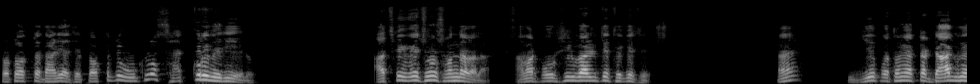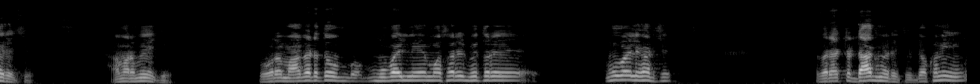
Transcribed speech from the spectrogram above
টোটো একটা দাঁড়িয়ে আছে। টোটোটি উঠল, স্যাক করে বেরিয়ে এলো। আজকে গেছে ও সন্ধ্যাবেলা। আমার পড়শির বাড়িতে থেকেছে। হ্যাঁ? গিয়ে প্রথমে একটা ডাক মেরেছে আমার মেয়েকে। ওরা মা বেটা তো মোবাইল নিয়ে মশারির ভেতরে মোবাইল ঘাঁটছে। এবার একটা ডাক মেরেছে। যখনই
